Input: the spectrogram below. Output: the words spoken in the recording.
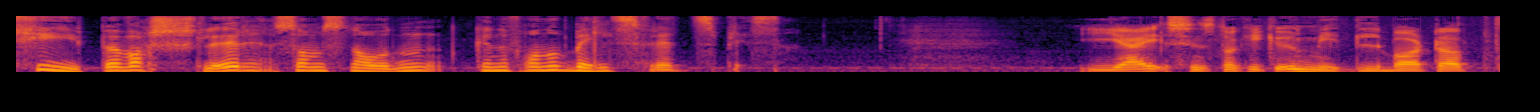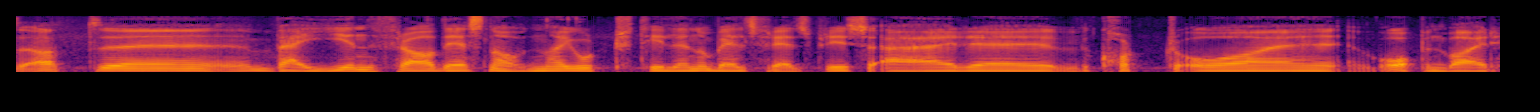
type varsler som Snowden kunne få Nobels fredspris? Jeg syns nok ikke umiddelbart at, at uh, veien fra det Snowden har gjort til en Nobels fredspris, er uh, kort og uh, åpenbar.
